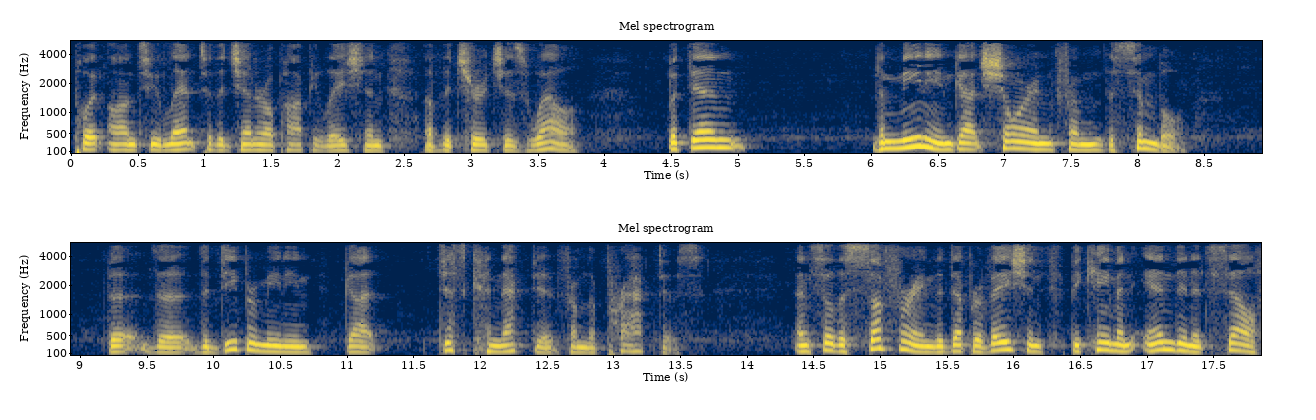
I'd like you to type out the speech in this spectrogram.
put onto Lent to the general population of the church as well. But then the meaning got shorn from the symbol. The, the, the deeper meaning got disconnected from the practice. And so the suffering, the deprivation, became an end in itself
